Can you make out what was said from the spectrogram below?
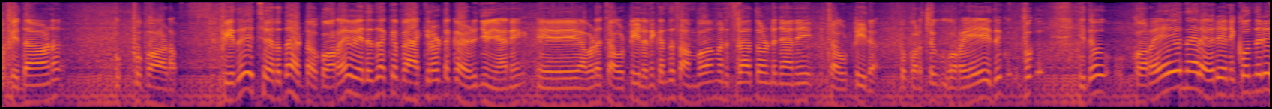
അപ്പോൾ ഇതാണ് ഉപ്പ് പാടം. അപ്പോൾ ഇത് ചെറുതാട്ടോ. കുറേ വലുതൊക്കെ ബാക്കിലോട്ട് കഴിഞ്ഞു. ഞാൻ അവിടെ ചവിട്ടിയില്ല. എനിക്കെന്താ സംഭവം മനസ്സിലാത്തതുകൊണ്ട് ഞാൻ ചവിട്ടിയില്ല. ഇപ്പോൾ കുറച്ച് കുറേ ഇത് ഇപ്പോൾ ഇത് കുറേ നേരം ഒരു എനിക്കൊന്നൊരു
